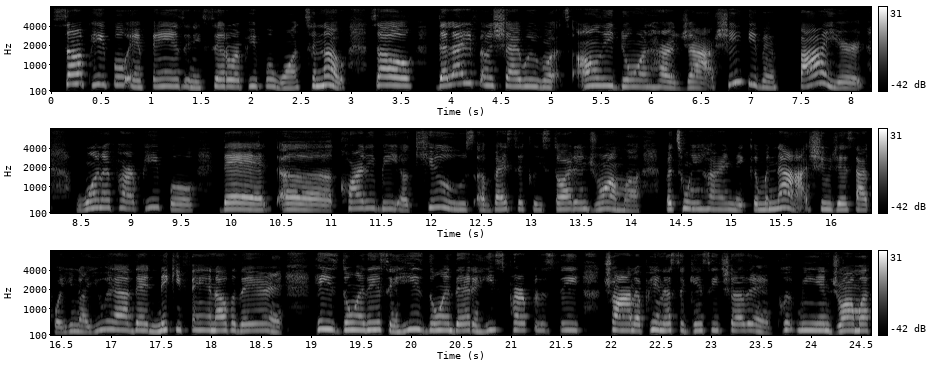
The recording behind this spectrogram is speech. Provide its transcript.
some people and fans and etc. people want to know. So the lady from the shade was only doing her job. She even fired one of her people that uh Cardi B accused of basically starting drama between her and Nicki Minaj. She was just like, Well, you know, you have that Nicki fan over there and he's doing this and he's doing that and he's purposely trying to pin us against each other and put me in drama.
